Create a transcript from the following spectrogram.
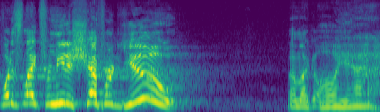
what it's like for me to shepherd you. I'm like, oh yeah.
